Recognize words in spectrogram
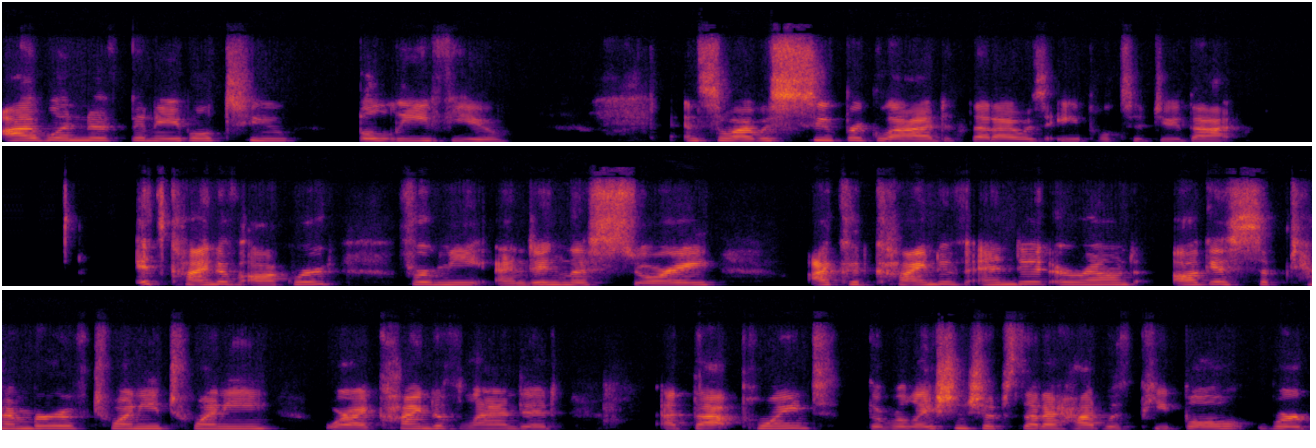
I wouldn't have been able to believe you. And so I was super glad that I was able to do that. It's kind of awkward for me ending this story. I could kind of end it around August, September of 2020, where I kind of landed. At that point, the relationships that I had with people were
